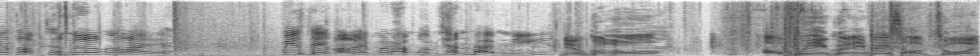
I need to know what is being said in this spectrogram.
มาจับฉันเรื่องอะไร มีสิทธิ์อะไรมาทำกับฉันแบบนี้ๆเดี๋ยวก็รู้ เอาผู้หญิงคนนี้ไปสอบสวน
